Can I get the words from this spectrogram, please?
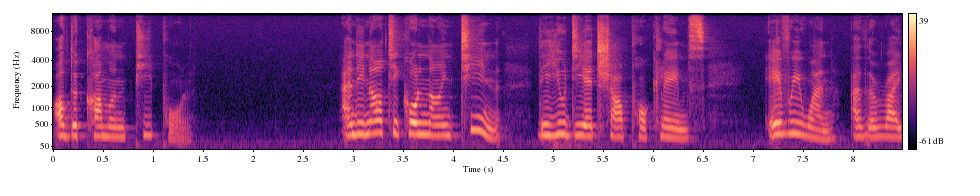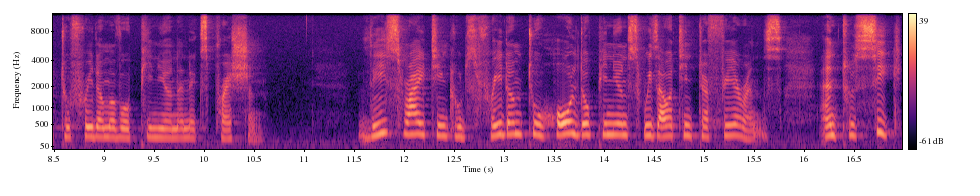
of the common people. And in Article 19, the UDHR proclaims everyone has the right to freedom of opinion and expression. This right includes freedom to hold opinions without interference and to seek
